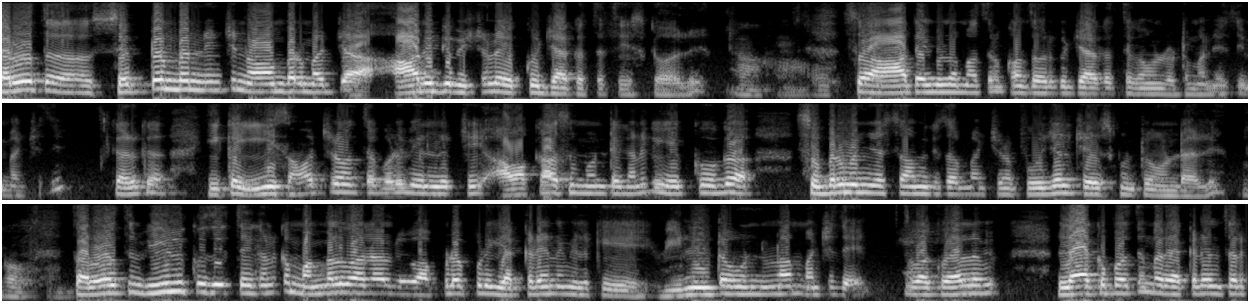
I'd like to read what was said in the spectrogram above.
తర్వాత సెప్టెంబర్ నుంచి నవంబర్ మధ్య ఆరోగ్య విషయంలో ఎక్కువ జాగ్రత్త తీసుకోవాలి. సో ఆ టైంలో మాత్రం కొంతవరకు జాగ్రత్తగా ఉండటం అనేది మంచిది కనుక ఇక ఈ సంవత్సరం అంతా కూడా వీళ్ళకి అవకాశం ఉంటే కనుక ఎక్కువగా సుబ్రహ్మణ్య స్వామికి సంబంధించిన పూజలు చేసుకుంటూ ఉండాలి. తర్వాత వీలు కుదిరితే కనుక మంగళవారాలు అప్పుడప్పుడు ఎక్కడైనా వీళ్ళకి వీళ్ళింటో ఉన్నా మంచిదే ఒకవేళ లేకపోతే మరి ఎక్కడైనా సరే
